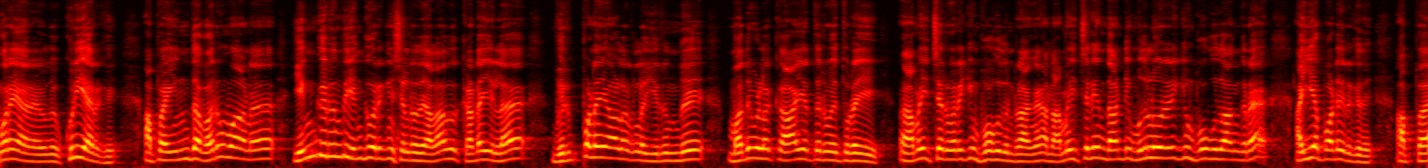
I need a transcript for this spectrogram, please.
முறையாக இது குறியாக இருக்குது அப்போ இந்த வருமானம் எங்கிருந்து எங்கே வரைக்கும் செல்கிறது அதாவது கடையில் விற்பனையாளரில் இருந்து மதுவிலக்கு ஆயத்தருவைத்துறை அமைச்சர் வரைக்கும் போகுதுன்றாங்க. அந்த அமைச்சரையும் தாண்டி முதல்வர் வரைக்கும் போகுதாங்கிற ஐயப்பாடு இருக்குது. அப்போ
